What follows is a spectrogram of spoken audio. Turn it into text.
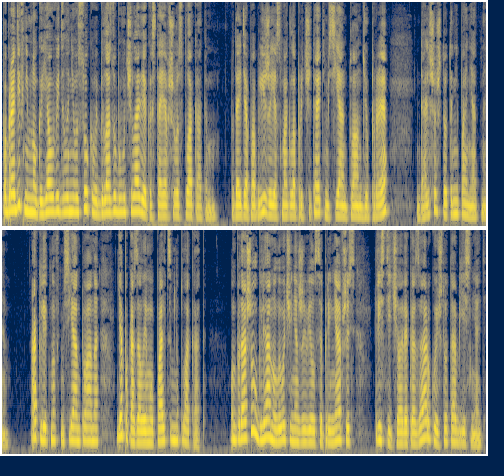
Побродив немного, я увидела невысокого белозубого человека, стоявшего с плакатом. Подойдя поближе, я смогла прочитать «Мсье Антуан Дюпре», дальше что-то непонятное. Окликнув месье Антуана, я показала ему пальцем на плакат. Он подошел, глянул и очень оживился, принявшись трясти человека за руку и что-то объяснять.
